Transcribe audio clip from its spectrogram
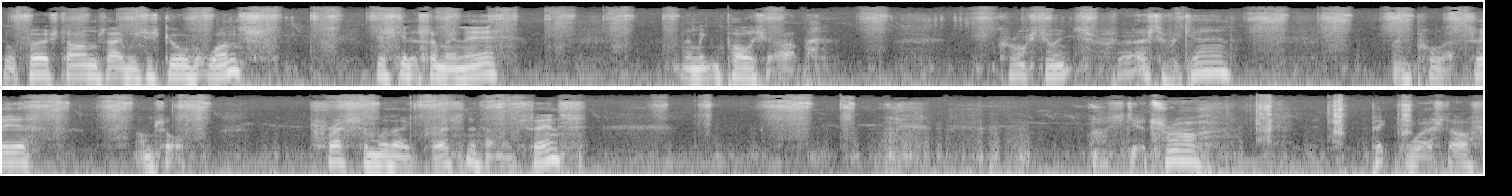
So first time, say we just go over it once, just get it somewhere in there, then we can polish it up. Cross joints first if we can and pull that you. I'm sort of pressing without pressing, if that makes sense. Let's get a trowel, pick the worst off.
